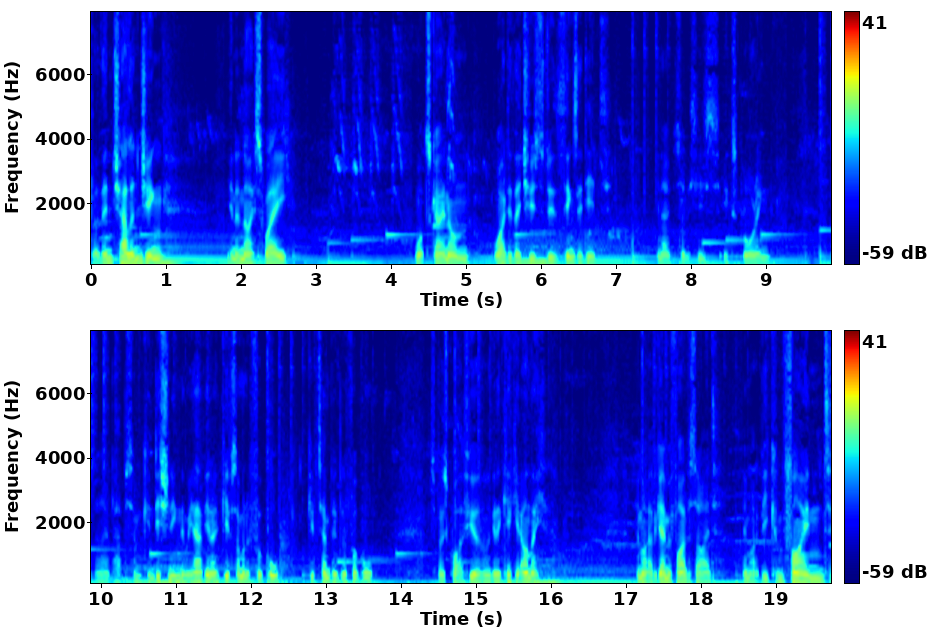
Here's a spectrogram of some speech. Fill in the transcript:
but then challenging in a nice way what's going on why did they choose to do the things they did? You know, so this is exploring, I don't know, perhaps some conditioning that we have. You know, give someone a football, give 10 people a football. I suppose quite a few of them are going to kick it, aren't they? They might have a game of five-a-side. They might be confined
